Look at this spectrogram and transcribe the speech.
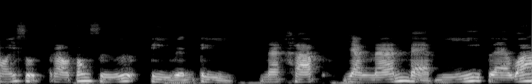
น้อยสุดเราต้องซื้อปีเว้นปีนะครับ อย่างนั้นแบบนี้แปลว่า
